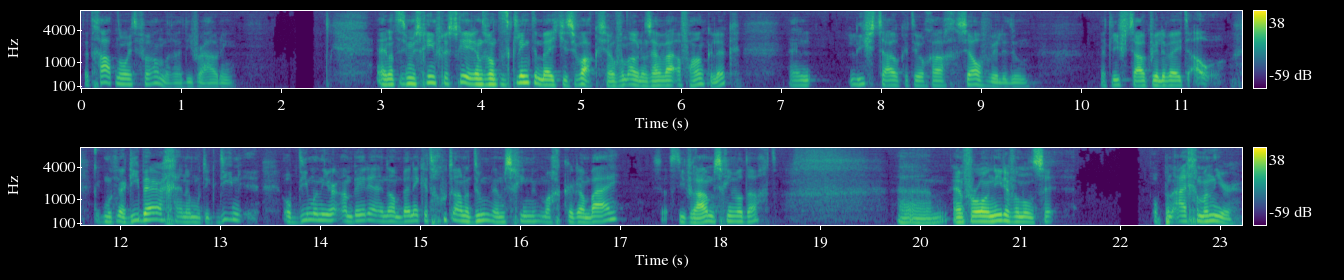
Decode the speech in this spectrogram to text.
Het gaat nooit veranderen, die verhouding. En dat is misschien frustrerend, want het klinkt een beetje zwak. Zo van, oh, dan zijn wij afhankelijk. En liefst zou ik het heel graag zelf willen doen. Het liefst zou ik willen weten, oh, ik moet naar die berg en dan moet ik die, op die manier aanbidden en dan ben ik het goed aan het doen en misschien mag ik er dan bij. Zoals die vrouw misschien wel dacht. Ehm, en voor een ieder van ons eh, op een eigen manier.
